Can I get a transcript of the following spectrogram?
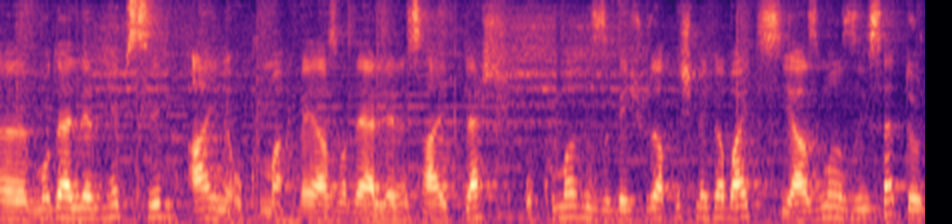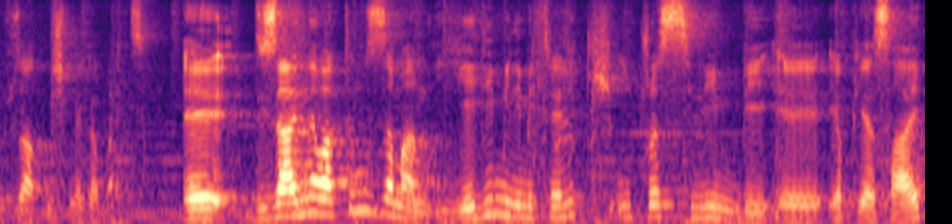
e, modellerin hepsi aynı okuma ve yazma değerlerine sahipler. Okuma hızı 560 MB, yazma hızı ise 460 MB. E, dizaynına baktığımız zaman 7 milimetrelik ultra slim bir e, yapıya sahip.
